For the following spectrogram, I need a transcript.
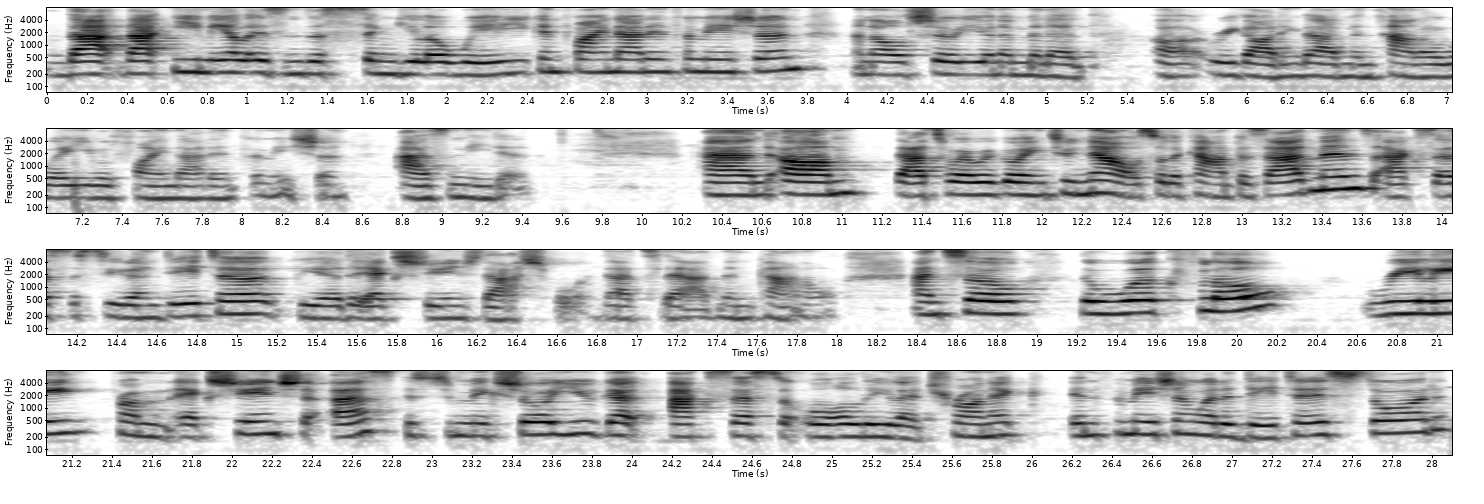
that, that email isn't the singular way you can find that information. And I'll show you in a minute uh, regarding the admin panel where you will find that information as needed. And um, that's where we're going to now. So the campus admins access the student data via the Exchange dashboard. That's the admin panel. And so the workflow really from Exchange to us is to make sure you get access to all the electronic information where the data is stored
